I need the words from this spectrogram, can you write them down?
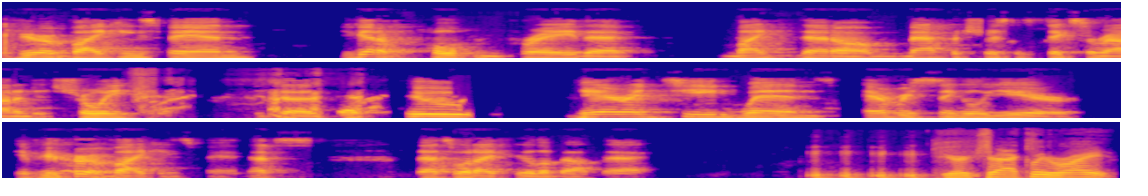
if you're a Vikings fan, you got to hope and pray that Mike that um Matt Patricia sticks around in Detroit because that's two guaranteed wins every single year if you're a Vikings fan. That's that's what I feel about that. You're exactly right.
